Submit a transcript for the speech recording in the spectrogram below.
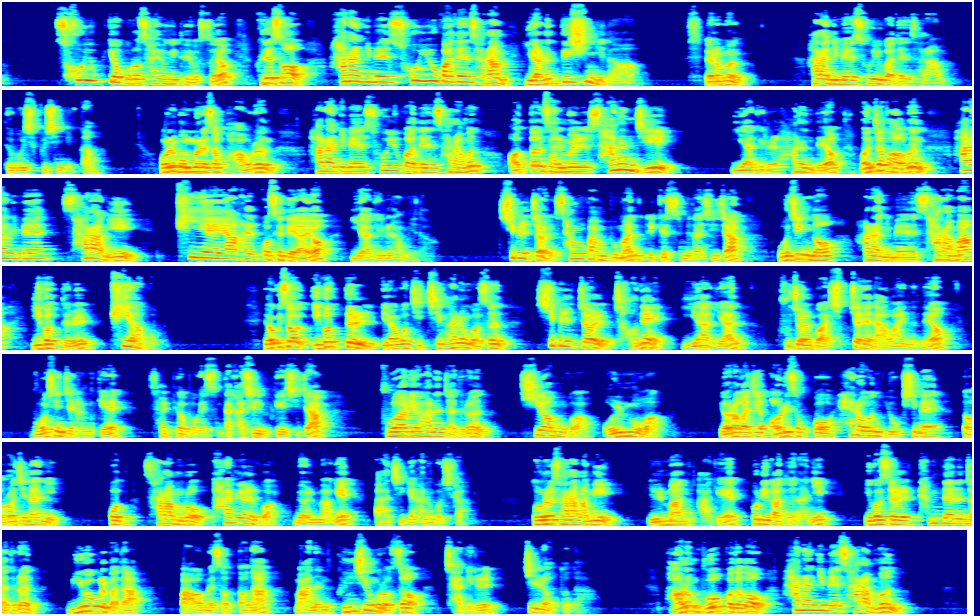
소유격으로 사용이 되었어요. 그래서 하나님의 소유가 된 사람이라는 뜻입니다. 여러분, 하나님의 소유가 된 사람 되고 싶으십니까? 오늘 본문에서 바울은 하나님의 소유가 된 사람은 어떤 삶을 사는지 이야기를 하는데요. 먼저 바울은 하나님의 사람이 피해야 할 것에 대하여 이야기를 합니다. 11절 상반부만 읽겠습니다. 시작. 오직 너 하나님의 사람아 이것들을 피하고 여기서 이것들이라고 지칭하는 것은 11절 전에 이야기한 9절과 10절에 나와 있는데요. 무엇인지 함께 살펴보겠습니다. 같이 읽게 시작. 구하려 하는 자들은 시험과 올무와 여러 가지 어리석고 해로운 욕심에 떨어지나니 곧 사람으로 파멸과 멸망에 빠지게 하는 것이라. 돈을 사랑함이 일만 악의 뿌리가 되나니 이것을 탐내는 자들은 미혹을 받아 마음에서 떠나 많은 근심으로써 자기를 찔렀도다. 바울은 무엇보다도 하나님의 사람은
